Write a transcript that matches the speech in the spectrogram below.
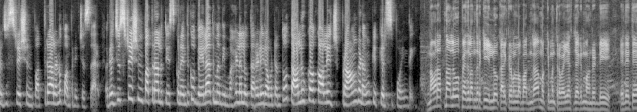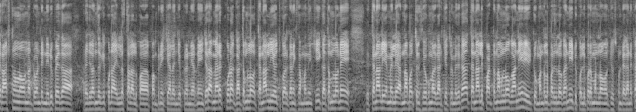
రిజిస్ట్రేషన్ పత్రాలను పంపిణీ చేశారు. రిజిస్ట్రేషన్ పత్రాలు తీసుకునేందుకు వేలాది మంది మహిళలు తరలిరవడంతో తాలూకా కాలేజ్ ప్రాంగణం కిక్కిరిసిపోయింది. నవరత్నాలు పేదలందరికీ ఇల్లు కార్యక్రమంలో భాగంగా ముఖ్యమంత్రి వైఎస్ జగన్మోహన్ రెడ్డి ఏదైతే రాష్ట్రంలో ఉన్నటువంటి నిరుపేద ప్రజలందరికీ కూడా ఇళ్ళ స్థలాలు పంపిణీ చేయాలని చెప్పి నిర్ణయించారు. ఆ మేరకు కూడా గతంలో తెనాలి నియోజకవర్గానికి సంబంధించి గతంలోనే తెనాలి ఎమ్మెల్యే అన్నాబత్తుని శివకుమార్ గారి చేతుల మీదుగా తెనాలి పట్టణంలో కానీ ఇటు మండల పరిధిలో కానీ ఇటు కొల్లిపురం మండలంలో చూసుకుంటే కనుక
